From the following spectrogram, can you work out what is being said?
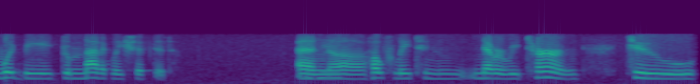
would be dramatically shifted. And Mhm. uh hopefully to never return to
